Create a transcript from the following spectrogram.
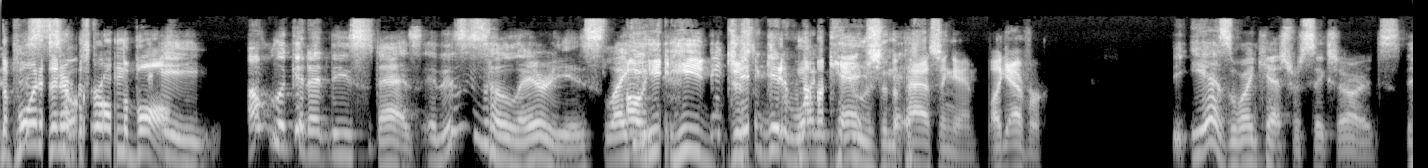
the point is, they never throw him the ball. Hey, I'm looking at these stats, and this is hilarious. Like, Oh, he, he he just did get one catch. used in the passing game, like ever. He has one catch for six yards.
